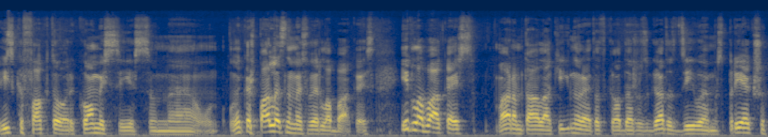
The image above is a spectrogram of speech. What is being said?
riska faktori, komisijas un, un, un vienkārši pārliecināmies, vai ir labākais. Ir labākais, varam tālāk ignorēt, atkal dažus gadus dzīvojam uz priekšu,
